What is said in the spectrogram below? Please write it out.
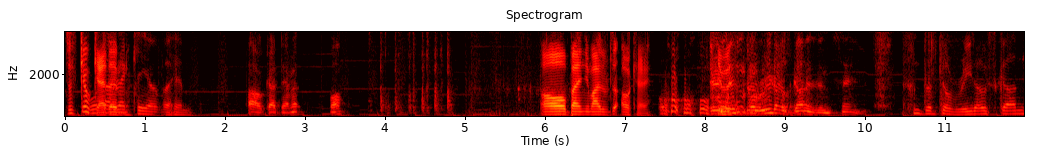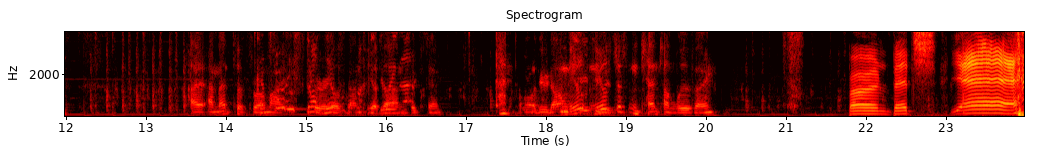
Just go More get him. directly over him. Oh god damn it. Well, Oh, Ben, you might have. d- Okay. Dude, was- this Doritos gun is insane. the Doritos gun. I, I meant to throw Can my somebody stop Neil Doritos gun to get the doing? M16. God, Oh, dude, I'm Neil, Neil's just intent on losing. Burn, bitch. Yeah.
